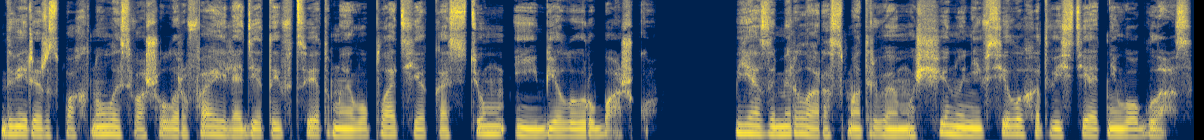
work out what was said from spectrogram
Дверь распахнулась, вошел Рафаэль, одетый в цвет моего платья костюм и белую рубашку. Я замерла, рассматривая мужчину, не в силах отвести от него глаз.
